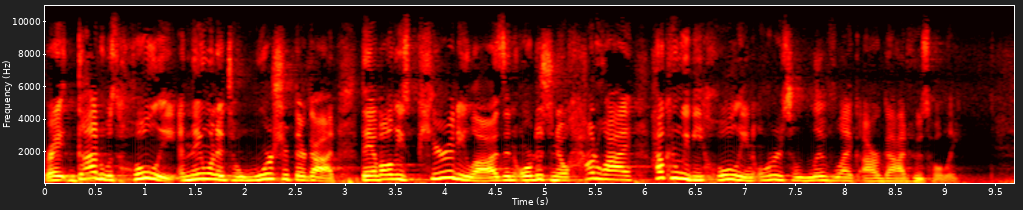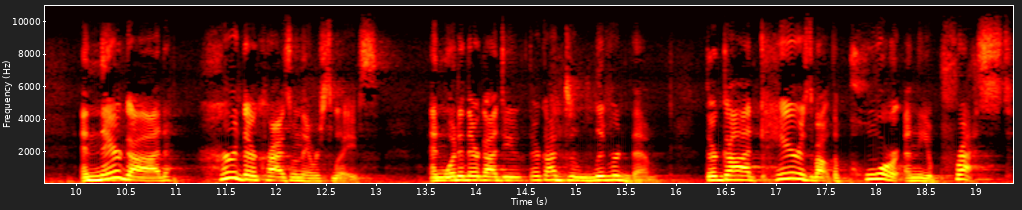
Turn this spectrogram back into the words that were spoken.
Right? God was holy and they wanted to worship their God. They have all these purity laws in order to know how do I, how can we be holy in order to live like our God who's holy? And their God heard their cries when they were slaves. And what did their God do? Their God delivered them. Their God cares about the poor and the oppressed.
